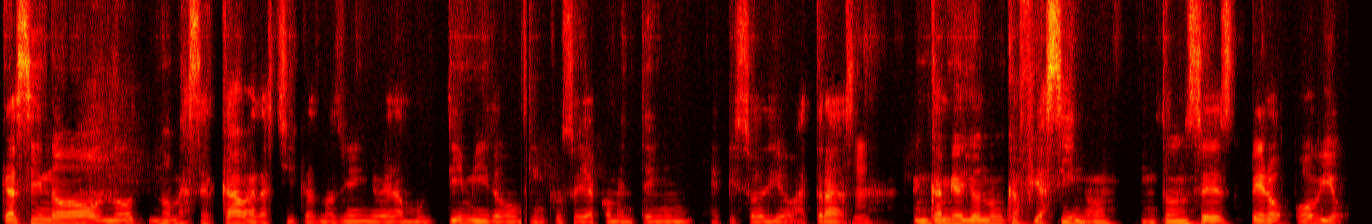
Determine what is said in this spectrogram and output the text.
casi no, no, no me acercaba a las chicas, más bien yo era muy tímido, incluso ya comenté en un episodio atrás. En cambio, yo nunca fui así, ¿no? Entonces, pero obvio,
